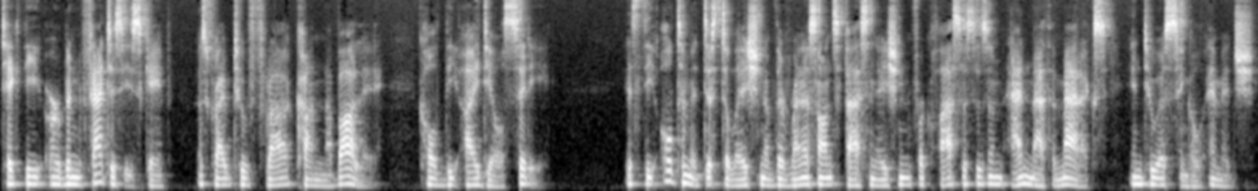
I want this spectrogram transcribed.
Take the urban fantasy scape ascribed to Fra Carnevale, called the Ideal City. It's the ultimate distillation of the Renaissance fascination for classicism and mathematics into a single image.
